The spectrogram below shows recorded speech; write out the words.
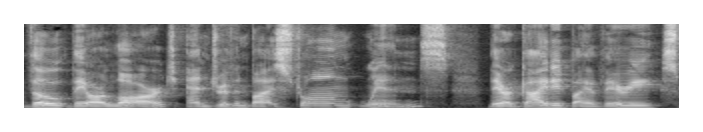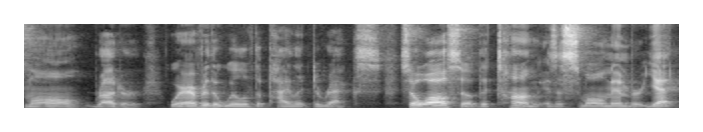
Though they are large and driven by strong winds, they are guided by a very small rudder wherever the will of the pilot directs. So also the tongue is a small member, yet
